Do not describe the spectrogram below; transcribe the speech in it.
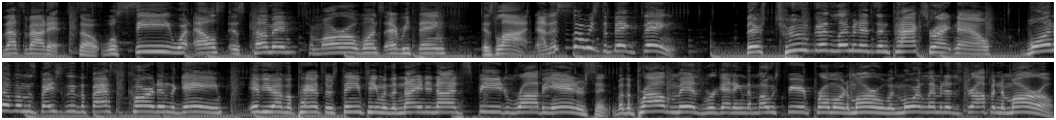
that's about it. So we'll see what else is coming tomorrow once everything is live. Now, this is always the big thing. There's two good limiteds in packs right now. One of them is basically the fastest card in the game if you have a Panthers theme team with a 99 speed Robbie Anderson. But the problem is we're getting the most feared promo tomorrow with more limiteds dropping tomorrow.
